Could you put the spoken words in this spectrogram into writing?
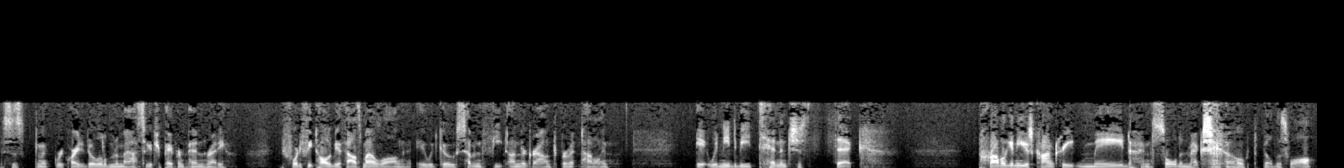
This is going to require you to do a little bit of math to get your paper and pen ready. 40 feet tall would be 1,000 miles long. It would go 7 feet underground to prevent tunneling. It would need to be 10 inches thick. Probably going to use concrete made and sold in Mexico to build this wall.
